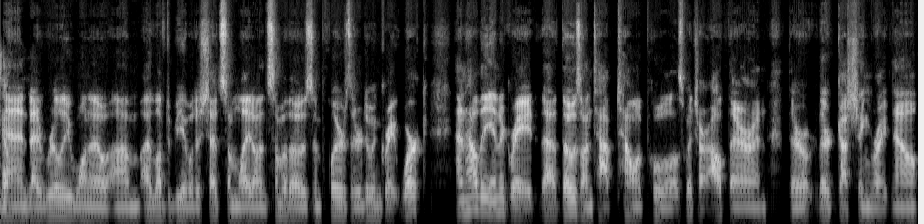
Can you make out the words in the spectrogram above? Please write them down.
Yep. And I really want to, um, I love to be able to shed some light on some of those employers that are doing great work and how they integrate uh, those untapped talent pools, which are out there and they're they're gushing right now.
